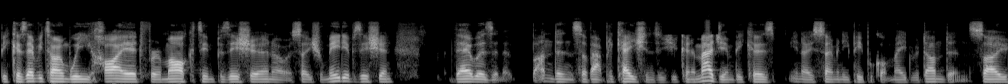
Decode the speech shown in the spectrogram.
because every time we hired for a marketing position or a social media position, there was an abundance of applications as you can imagine because you know so many people got made redundant. So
